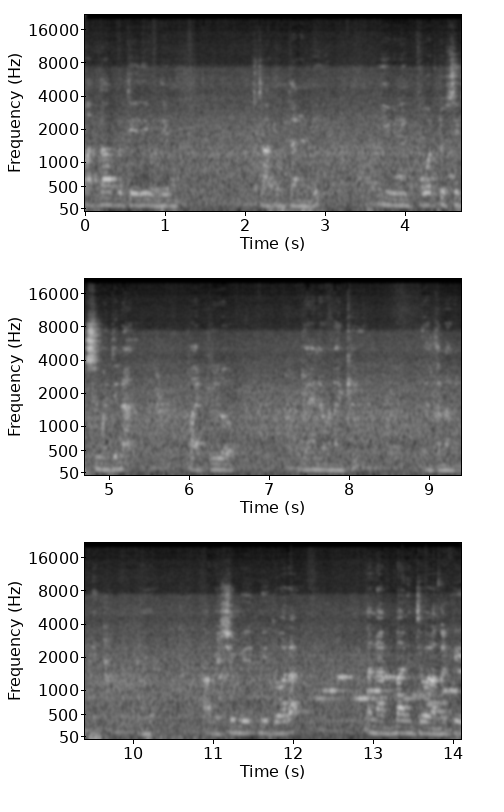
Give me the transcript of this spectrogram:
పద్నాలుగో తేదీ ఉదయం స్టార్ట్ అవుతానండి. ఈవినింగ్ ఫోర్ టు సిక్స్ మధ్యన పార్టీలో జాయిన్ అవ్వడానికి వెళ్తున్నానండి. ఆ విషయం మీ మీ ద్వారా నన్ను అభిమానించే వాళ్ళందరికీ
